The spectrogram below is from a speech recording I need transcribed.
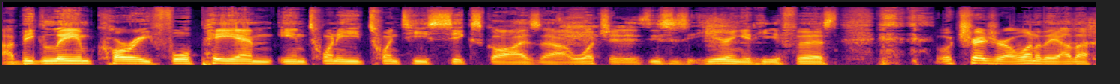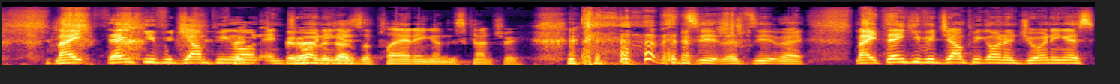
Uh, big Liam Corey 4 p.m. in 2026, guys. Uh, watch it as this is hearing it here first, or treasurer, one or the other. Mate, thank you for jumping on and joining does us. the planning in this country. that's it. That's it, mate. Mate, thank you for jumping on and joining us,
